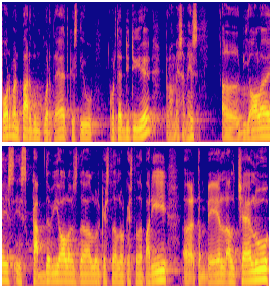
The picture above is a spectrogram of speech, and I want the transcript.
formen part d'un quartet que es diu Quartet d'Utier, però a més a més el viola és, és cap de violes de l'orquestra de l'orquestra de París, eh, també el, el cello,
